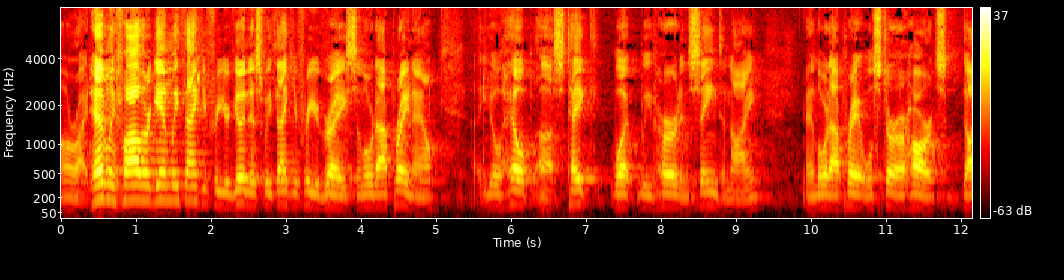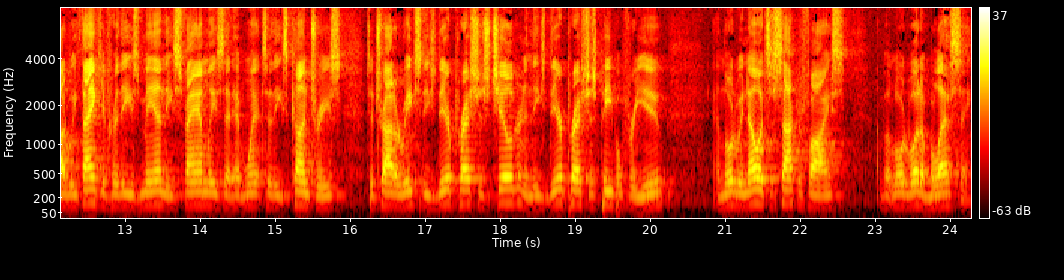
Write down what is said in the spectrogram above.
All right. Heavenly Father, again, we thank you for your goodness. We thank you for your grace. And Lord, I pray now uh, you'll help us take what we've heard and seen tonight. And Lord, I pray it will stir our hearts. God, we thank you for these men, these families that have went to these countries to try to reach these dear precious children and these dear precious people for you. And Lord, we know it's a sacrifice, but Lord, what a blessing.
